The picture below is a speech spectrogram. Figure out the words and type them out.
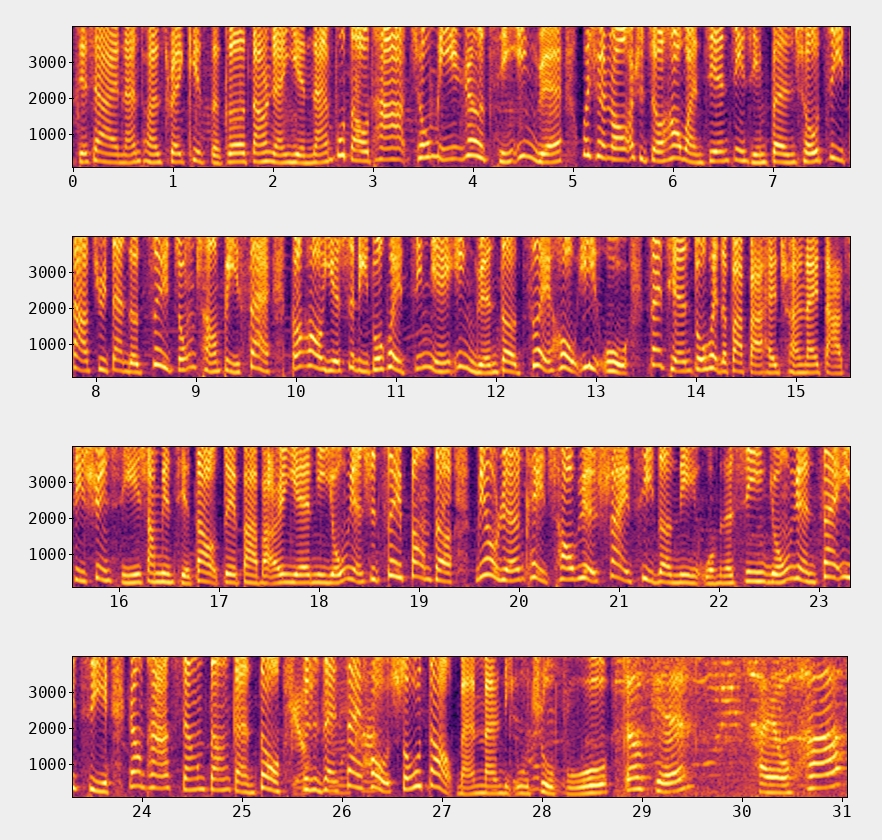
接下来，男团 Stray Kids 的歌当然也难不倒他，球迷热情应援。魏全龙二十九号晚间进行本球季大巨蛋的最终场比赛，刚好也是李多惠今年应援的最后一舞。赛前，多惠的爸爸还传来打气讯息，上面写道：“对爸爸而言，你永远是最棒的，没有人可以超越帅气的你。我们的心永远在一起。”让他相当感动，就是在赛后收到满满礼物祝福。照片。还有花，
